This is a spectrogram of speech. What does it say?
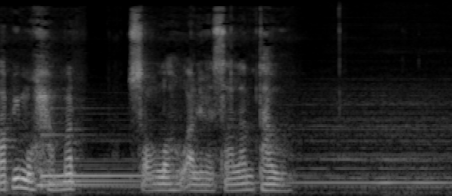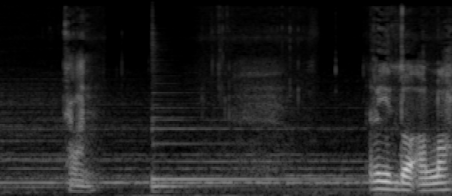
Tapi Muhammad Shallallahu Alaihi Wasallam tahu kawan. Ridho Allah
